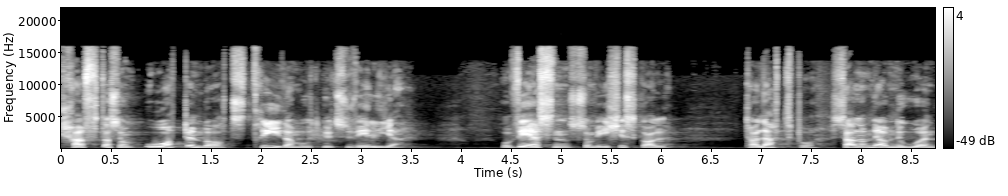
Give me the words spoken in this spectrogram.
krefter som åpenbart strider mot Guds vilje, og vesen som vi ikke skal ta lett på, selv om det av noen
